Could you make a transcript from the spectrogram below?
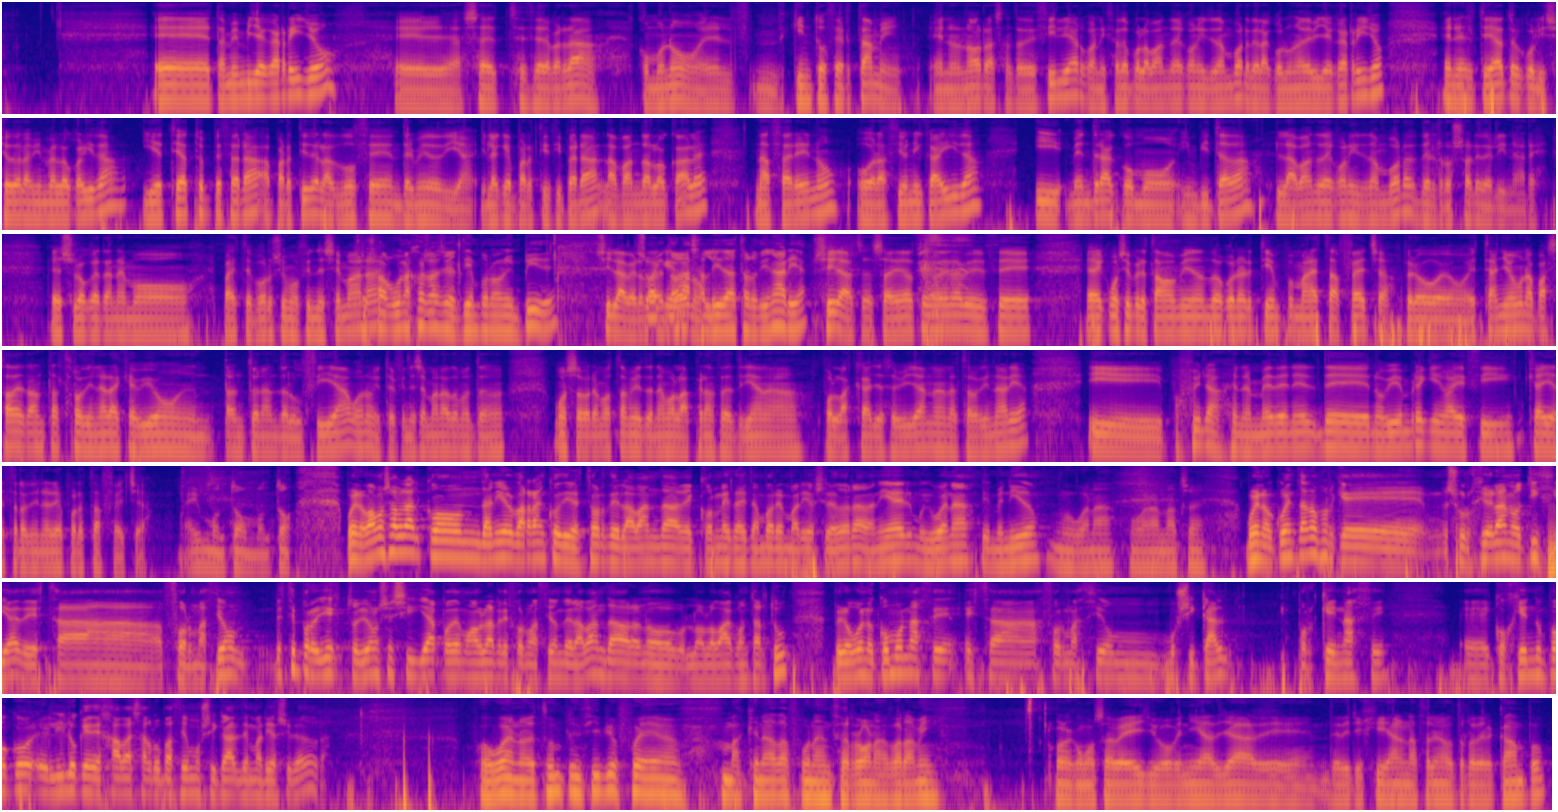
Eh, también Villacarrillo eh, se, celebrará, como no, el quinto certamen en honor a Santa Cecilia, organizado por la banda de Conit y Tambor de la Columna de Villacarrillo, en el Teatro Coliseo de la misma localidad. Y este acto empezará a partir de las 12 del mediodía, y la que participará las bandas locales Nazareno, Oración y Caída, y vendrá como invitada la banda de Conit y Tambor del Rosario de Linares. Eso es lo que tenemos para este próximo fin de semana. Pues algunas cosas si el tiempo no lo impide. Sí, la verdad Sobre que todo bueno, la salida extraordinaria. Sí, la salida extraordinaria dice, eh, como siempre estamos mirando con el tiempo más estas fechas, pero eh, este año una pasada de tantas extraordinarias que vio en, tanto en Andalucía, bueno, este fin de semana como sabremos también tenemos la esperanza de Triana por las calles sevillanas, la extraordinaria, y pues mira, en el mes de, de noviembre, ¿quién va a decir que hay extraordinarias por estas fechas? Hay un montón, un montón. Bueno, vamos a hablar con Daniel Barranco, director de la banda de corneta y tambores María Auxiliadora. Daniel, muy buenas, bienvenido. Muy buenas, muy buenas noches. Bueno, cuéntanos porque surgió la noticia de esta formación, de este proyecto. Yo no sé si ya podemos hablar de formación de la banda, ahora no, no lo vas a contar tú, pero bueno, ¿cómo nace esta formación musical por qué nace? Eh, cogiendo un poco el hilo que dejaba esa agrupación musical de María Auxiliadora. Pues bueno, esto en principio fue, más que nada, fue una encerrona para mí. Porque como sabéis, yo venía ya de, dirigir al Nazareno Otro del Campo.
